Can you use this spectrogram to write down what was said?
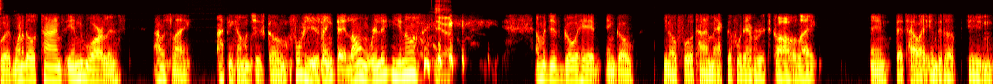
but one of those times in New Orleans, I was like, I think I'm going to just go. Four years ain't that long, really, you know? Yeah. I'm going to just go ahead and go, you know, full time active, whatever it's called. Like, and that's how I ended up in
